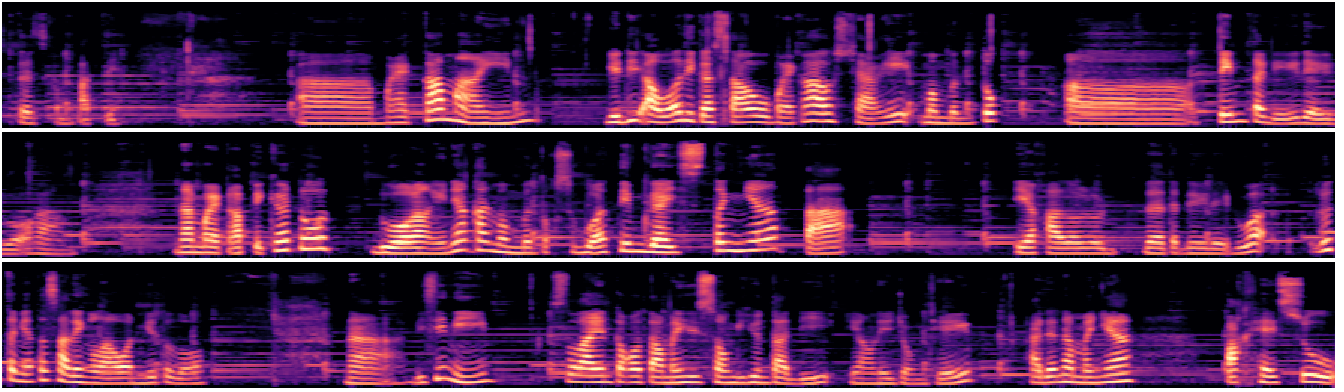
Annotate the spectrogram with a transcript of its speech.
stage keempat deh uh, mereka main jadi awal dikasih tahu mereka harus cari membentuk uh, tim terdiri dari dua orang. Nah mereka pikir tuh dua orang ini akan membentuk sebuah tim guys. Ternyata ya kalau lu udah terdiri dari dua, lu ternyata saling ngelawan gitu loh. Nah di sini selain tokoh utama si Song Gi Hyun tadi yang Lee Jong Jae, ada namanya Park Hae Soo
